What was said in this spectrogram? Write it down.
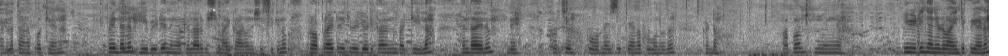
നല്ല തണുപ്പൊക്കെയാണ്. അപ്പോൾ എന്തായാലും ഈ വീഡിയോ നിങ്ങൾക്ക് എല്ലാവർക്കും ഇഷ്ടമായി കാണുമെന്ന് വിശ്വസിക്കുന്നു. പ്രോപ്പറായിട്ട് എനിക്ക് വീഡിയോ എടുക്കാനൊന്നും പറ്റിയില്ല. എന്തായാലും ഇതേ കുറച്ച് ഫോറിനേഴ്സൊക്കെയാണ് പോകുന്നത്. കണ്ടോ? അപ്പം ഉം, ഈ വീഡിയോ ഞാനിവിടെ വൈൻഡപ്പ് ചെയ്യണം.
